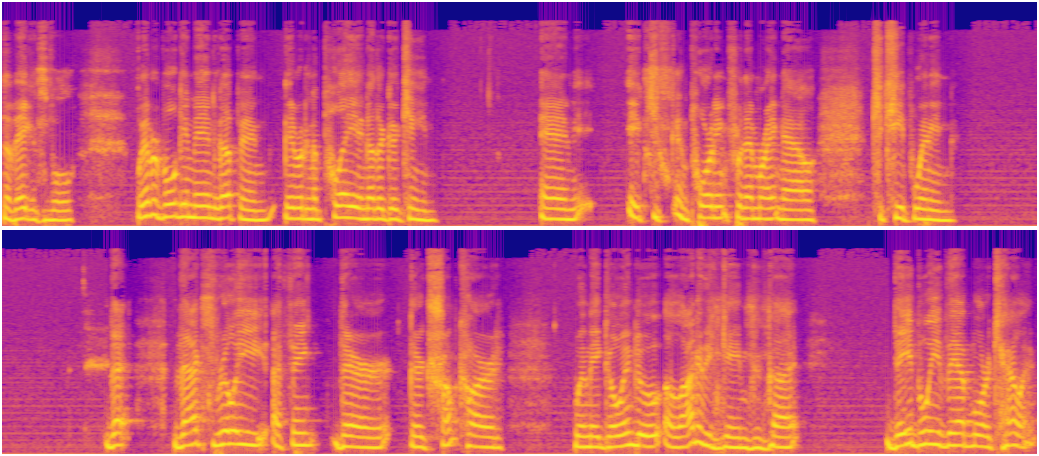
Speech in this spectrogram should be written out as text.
the Vegas Bowl. Whatever bowl game they ended up in, they were going to play another good team, and it's just important for them right now to keep winning. That that's really, I think, their their trump card when they go into a lot of these games is that they believe they have more talent.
